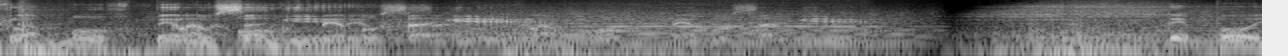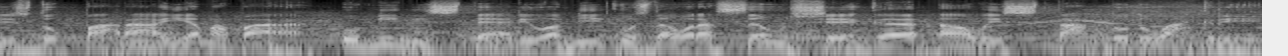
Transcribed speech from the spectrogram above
clamor pelo clamor sangue. Pelo sangue. Clamor pelo sangue. Depois do Pará e Amapá, o Ministério Amigos da Oração chega ao estado do Acre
